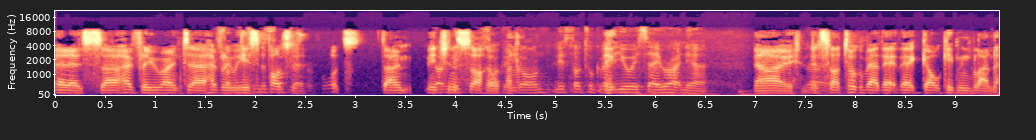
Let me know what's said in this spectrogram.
it is. So hopefully we won't. Uh, hopefully Don't we'll hear some positive soccer. reports. Don't mention Don't the soccer. soccer, John. Let's not talk about the USA right now. No, let's not talk about that that goalkeeping blunder.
